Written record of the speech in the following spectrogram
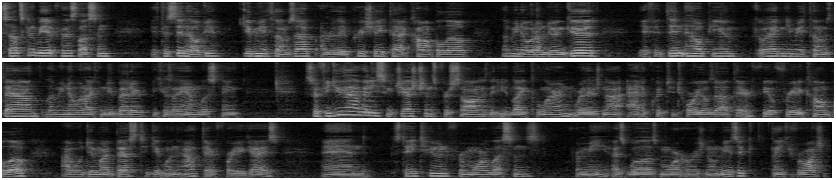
So that's going to be it for this lesson. If this did help you, give me a thumbs up. I really appreciate that. Comment below. Let me know what I'm doing good. If it didn't help you, go ahead and give me a thumbs down. Let me know what I can do better because I am listening. So if you do have any suggestions for songs that you'd like to learn where there's not adequate tutorials out there, feel free to comment below. I will do my best to get one out there for you guys. And stay tuned for more lessons from me as well as more original music. Thank you for watching.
